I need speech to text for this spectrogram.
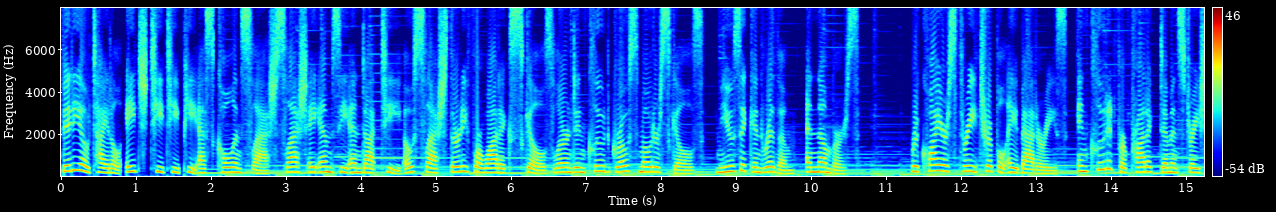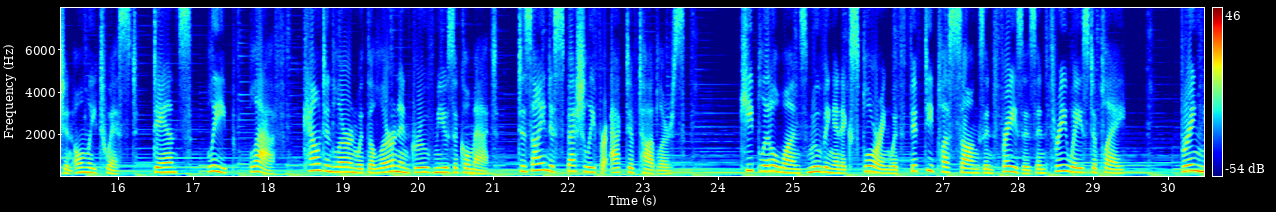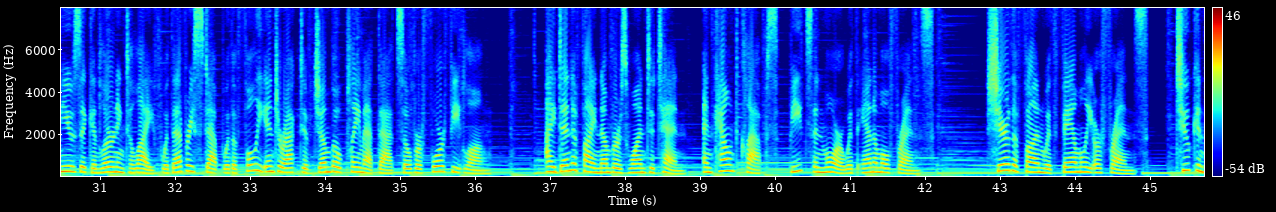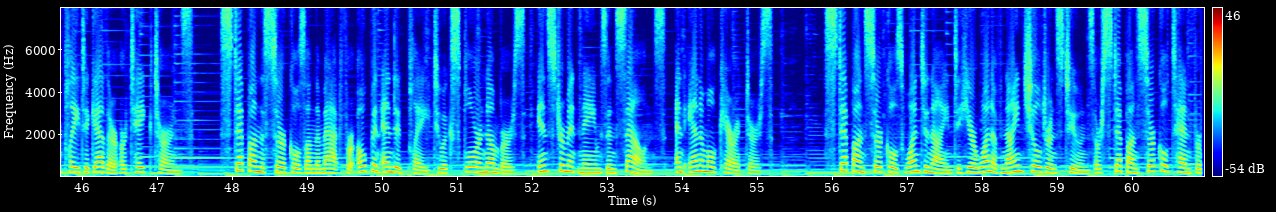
Video title https colon slash slash amzn.to slash 34 Wattix skills learned include gross motor skills, music and rhythm, and numbers. Requires three AAA batteries, included for product demonstration only twist, dance, leap, laugh, count and learn with the Learn and Groove musical mat, designed especially for active toddlers. Keep little ones moving and exploring with 50 plus songs and phrases and three ways to play, Bring music and learning to life with every step with a fully interactive jumbo playmat that's over 4 feet long. Identify numbers 1 to 10, and count claps, beats and more with animal friends. Share the fun with family or friends. Two can play together or take turns. Step on the circles on the mat for open-ended play to explore numbers, instrument names and sounds, and animal characters. Step on circles 1 to 9 to hear one of nine children's tunes or step on circle 10 for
